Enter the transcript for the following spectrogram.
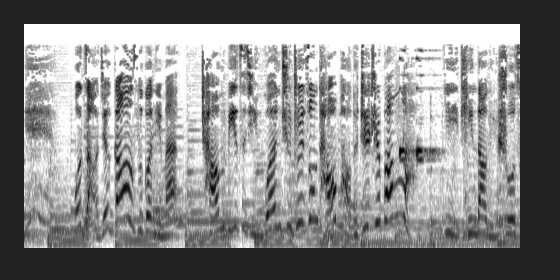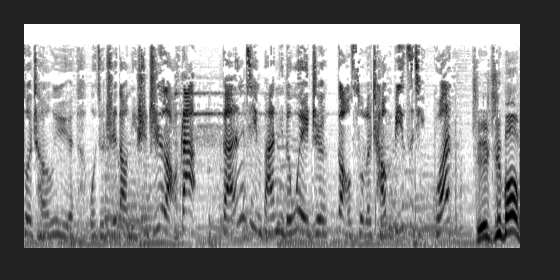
嘿，我早就告诉过你们，长鼻子警官去追踪逃跑的吱吱帮了。一听到你说错成语，我就知道你是只老大，赶紧把你的位置告诉了长鼻子警官。吱吱帮。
